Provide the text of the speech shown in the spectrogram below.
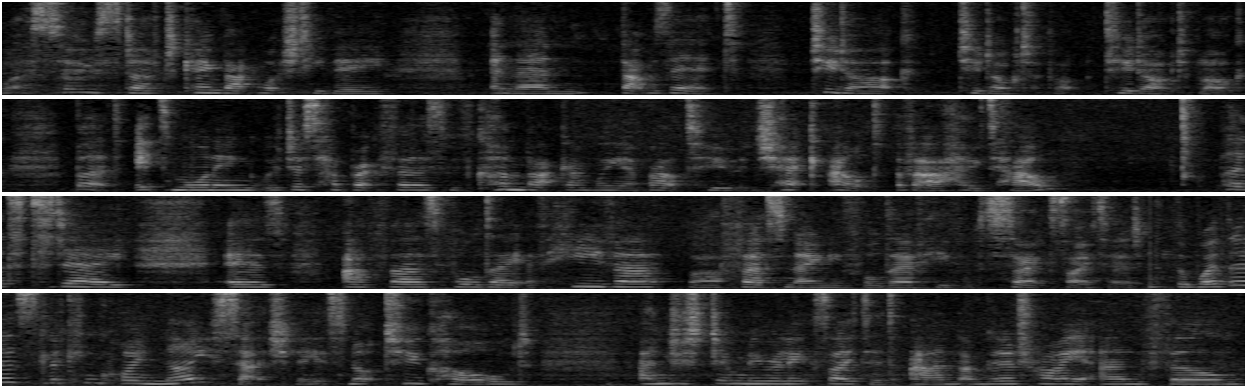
were so stuffed, came back, watched TV, and then that was it. Too dark, too dark to too dark to vlog. But it's morning, we've just had breakfast, we've come back and we're about to check out of our hotel. But today is our first full day of Hever, well our first and only full day of Hever, so excited. The weather's looking quite nice actually, it's not too cold and just generally really excited and I'm going to try and film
